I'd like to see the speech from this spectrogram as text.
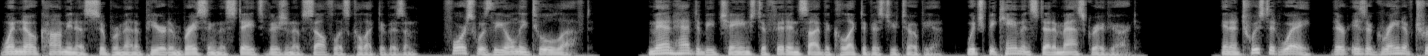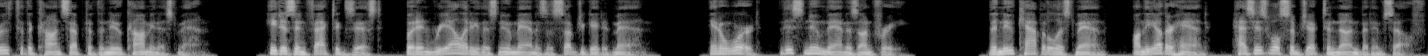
When no communist supermen appeared embracing the state's vision of selfless collectivism, Force was the only tool left. Man had to be changed to fit inside the collectivist utopia, which became instead a mass graveyard. In a twisted way, there is a grain of truth to the concept of the new communist man. He does in fact exist, but in reality, this new man is a subjugated man. In a word, this new man is unfree. The new capitalist man, on the other hand, has his will subject to none but himself.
